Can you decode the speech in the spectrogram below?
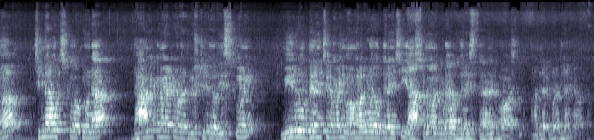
ఆ, చిన్నబుచ్చుకోకుండా ధార్మికమైనటువంటి దృష్టితో తీసుకొని మీరు ఉద్ధరించబడి మమ్మల్ని కూడా ఉద్ధరించి ఈ ఆశ్రమాన్ని కూడా ఉద్ధరిస్తారని భావిస్తూ అందరికీ కూడా ధన్యవాదాలు.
